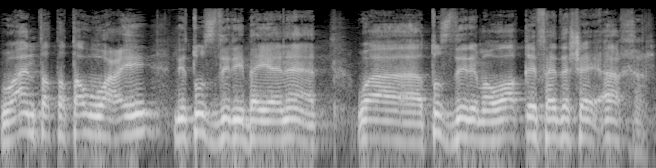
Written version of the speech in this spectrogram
وأن تتطوعي لتصدري بيانات وتصدري مواقف هذا شيء آخر.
